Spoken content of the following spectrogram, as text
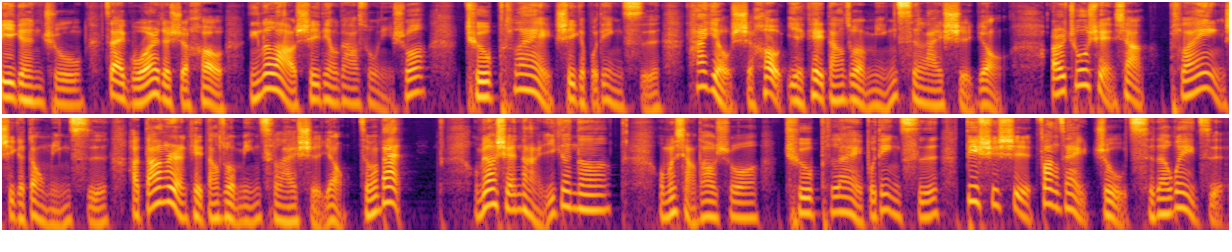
B 跟猪，在国二的时候，您的老师一定会告诉你说，to play 是一个不定词，它有时候也可以当做名词来使用。而猪选项 playing 是一个动名词，它当然可以当做名词来使用。怎么办？我们要选哪一个呢？我们想到说，to play 不定词必须是放在主词的位置，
